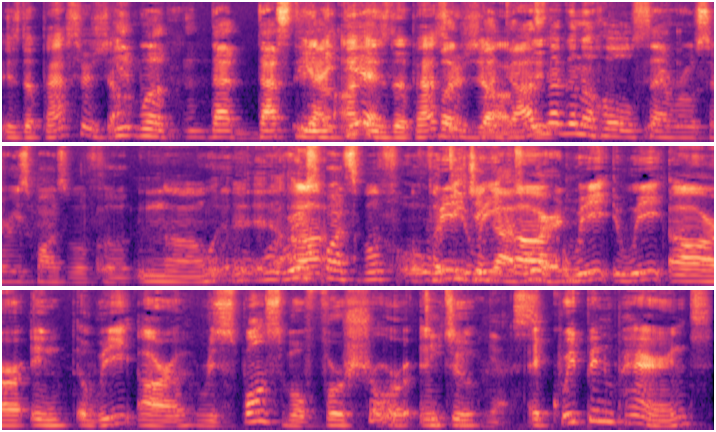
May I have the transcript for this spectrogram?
It's the pastor's job. It- well, that that's the You know, uh, idea. it's the but, pastor's but job. God's It- not gonna hold Sam Rosa responsible for. No, We're uh, we're responsible for, for we, teaching we God's are, word. We we are in we are responsible for sure into yes. equipping parents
